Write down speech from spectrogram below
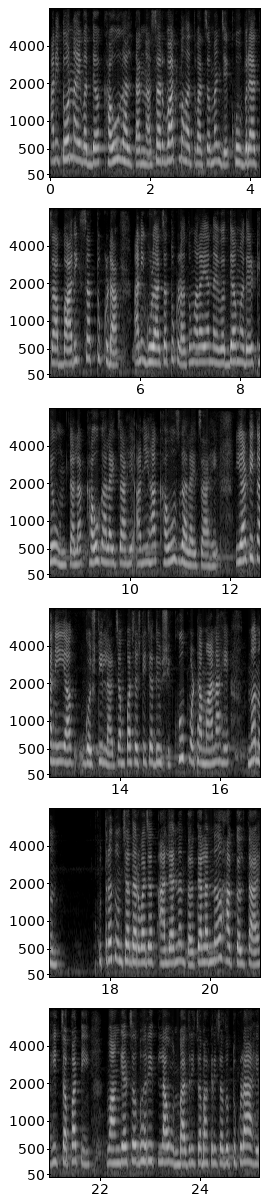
आणि तो नैवेद्य खाऊ घालताना सर्वात महत्त्वाचं म्हणजे खोबऱ्याचा बारीकसा तुकडा आणि गुळाचा तुकडा तुम्हाला या नैवेद्यामध्ये ठेवून त्याला खाऊ घालायचा आहे आणि हा खाऊच घालायचा आहे. या ठिकाणी या गोष्टीला चंपाषष्ठीच्या दिवशी खूप मोठा मान आहे. म्हणून कुत्रा तुमच्या दरवाजात आल्यानंतर त्याला न हाकलता ही चपाती वांग्याचं भरीत लावून बाजरीचा भाकरीचा जो तुकडा आहे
